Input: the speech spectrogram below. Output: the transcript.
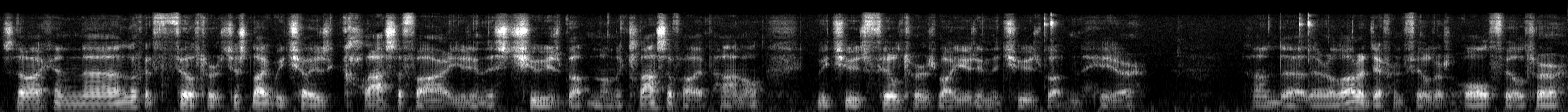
So I can uh, look at filters, just like we chose classifier using this choose button on the classify panel, we choose filters by using the choose button here and uh, there are a lot of different filters all filter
